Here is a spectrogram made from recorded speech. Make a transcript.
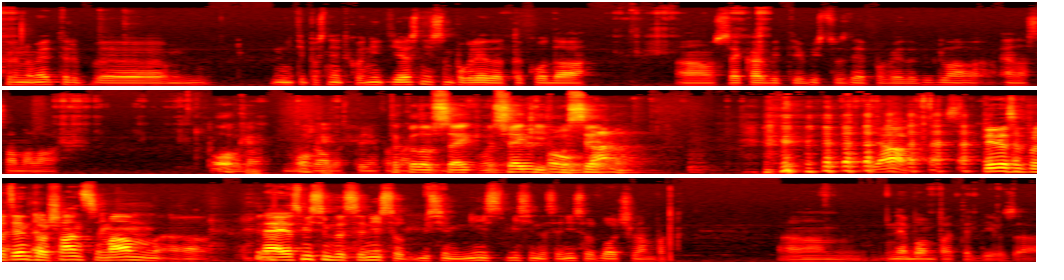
kronometer, uh, niti posnetkov, niti jaz nisem pogledal, tako da uh, vse, kar bi ti v bistvu zdaj povedal, bi bila ena sama laž. Okay, okay. Tako da vse, vse ki jih posebej. ja, 50% šans imam. Uh, ne, jaz mislim, da se niso, mislim, nis, mislim, da se niso odločili, ampak um, ne bom pa trdil za.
